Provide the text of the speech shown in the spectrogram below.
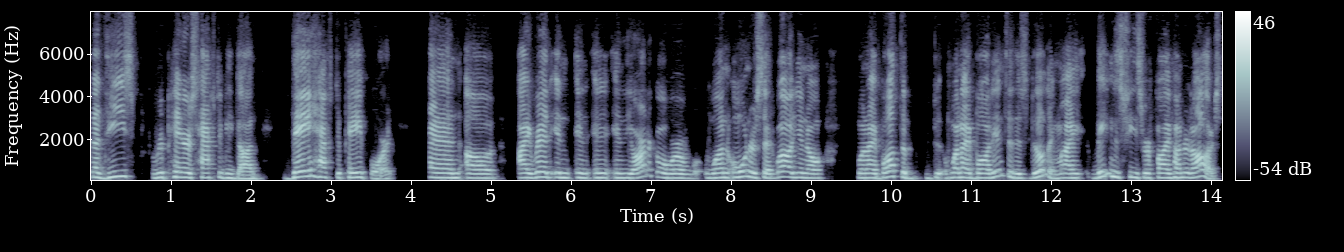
that these repairs have to be done they have to pay for it and uh, i read in, in in the article where one owner said well you know when I bought the when I bought into this building, my maintenance fees were five hundred dollars.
